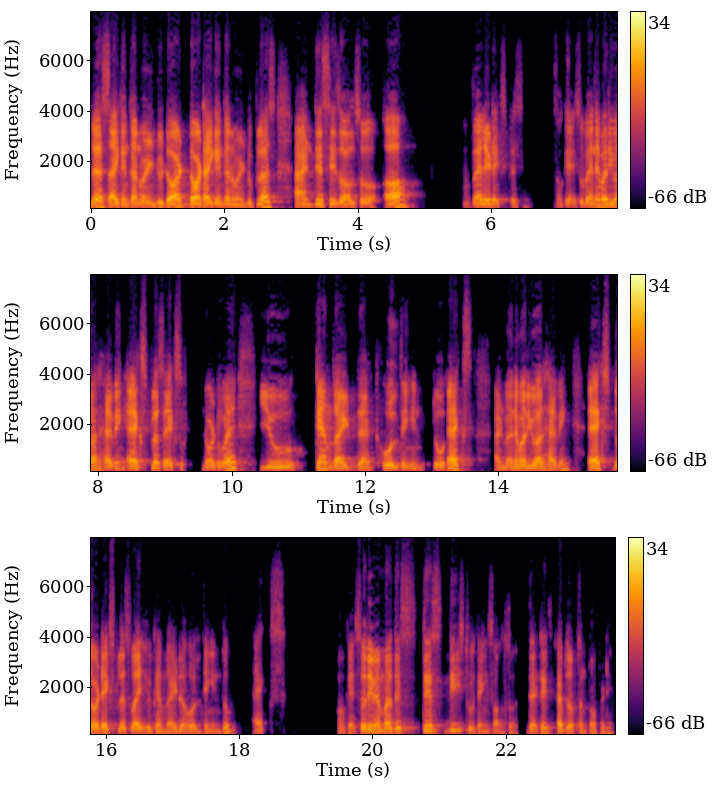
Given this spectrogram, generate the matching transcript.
Plus i can convert into dot dot i can convert into plus and this is also a valid expression. Okay so whenever you are having x plus x dot y you can write that whole thing into x and whenever you are having x dot x plus y you can write the whole thing into x. Okay so remember this this these two things also. That is absorption property.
